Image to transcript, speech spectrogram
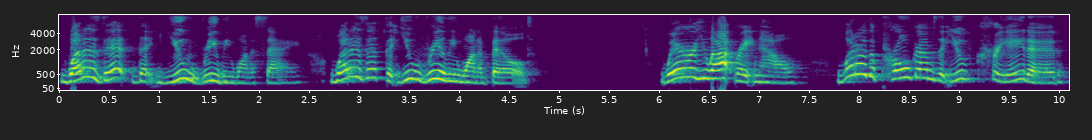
What is it that you really want to say? What is it that you really want to build? Where are you at right now? What are the programs that you've created?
